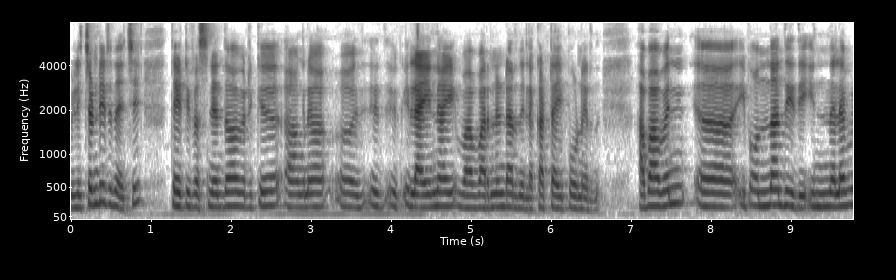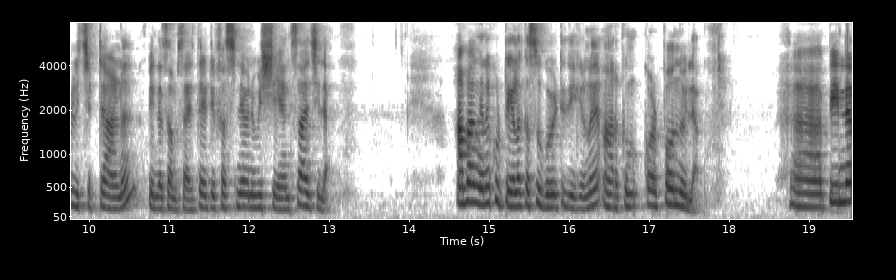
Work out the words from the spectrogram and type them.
വിളിച്ചോണ്ടിരുന്ന വെച്ച് തേർട്ടി ഫസ്റ്റിന് എന്തോ അവർക്ക് അങ്ങനെ ലൈനായി വരണുണ്ടായിരുന്നില്ല. കട്ടായി പോകണമായിരുന്നു അപ്പോൾ അവൻ ഇപ്പോൾ ഒന്നാം തീയതി ഇന്നലെ വിളിച്ചിട്ടാണ് പിന്നെ സംസാരിച്ചത്. തേർട്ടി ഫസ്റ്റിന് അവന് വിഷ് ചെയ്യാൻ സാധിച്ചില്ല. അപ്പോൾ അങ്ങനെ കുട്ടികളൊക്കെ സുഖമായിട്ടിരിക്കുന്നത് ആർക്കും കുഴപ്പമൊന്നുമില്ല. പിന്നെ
